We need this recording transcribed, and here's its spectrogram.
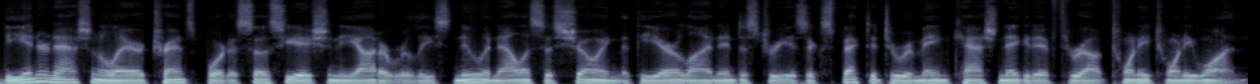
The International Air Transport Association IATA released new analysis showing that the airline industry is expected to remain cash negative throughout 2021.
